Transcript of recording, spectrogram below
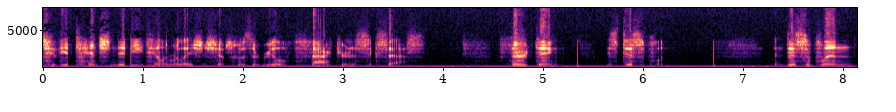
to the attention to detail in relationships was the real factor in his success. Third thing is discipline. And discipline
